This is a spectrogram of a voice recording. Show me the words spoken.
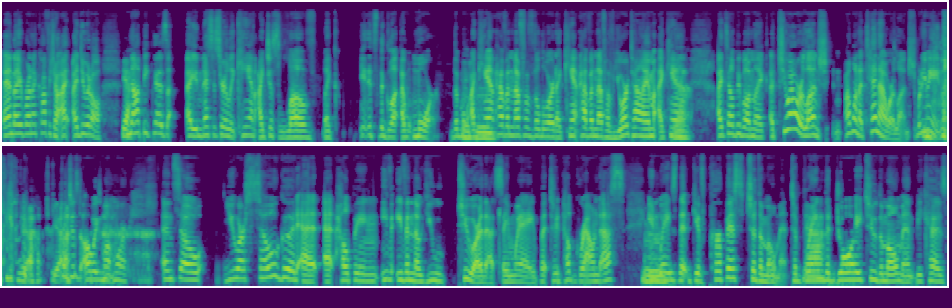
And I run a coffee shop. I, I do it all. Not because I necessarily can. I just love like it's the glut. I want more. The more mm-hmm. I can't have enough of the Lord. I can't have enough of your time. I can't. I tell people I'm like a two hour lunch. I want a ten hour lunch. What do you mean? Like, yeah, yeah. I just always want more. And so you are so good at at helping, even even though you too are that same way, but to help ground us mm. in ways that give purpose to the moment, to bring yeah. the joy to the moment, because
